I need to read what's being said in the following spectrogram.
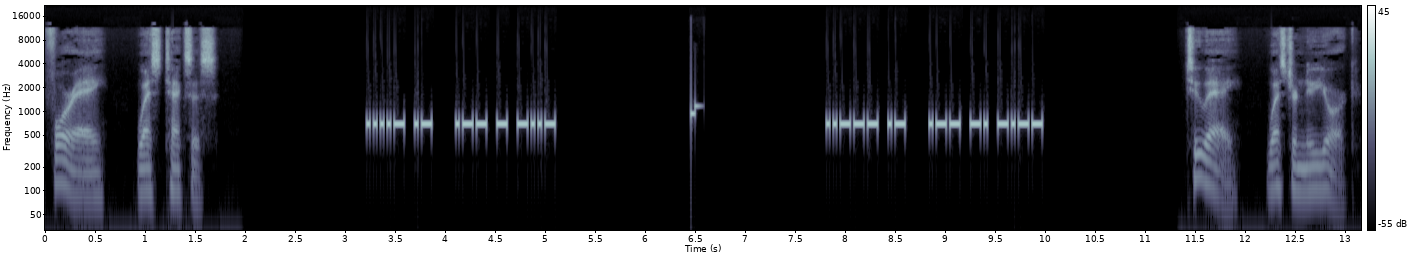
4A, West Texas. Two A, Western New York.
